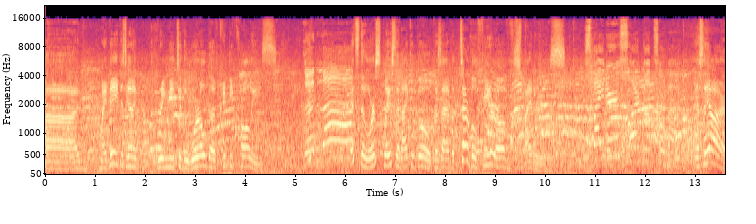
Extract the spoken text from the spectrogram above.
Uh, my date is gonna bring me to the world of creepy crawlies. Good luck! It's the worst place that I could go because I have a terrible fear of spiders. Spiders are not so bad. Yes, they are.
